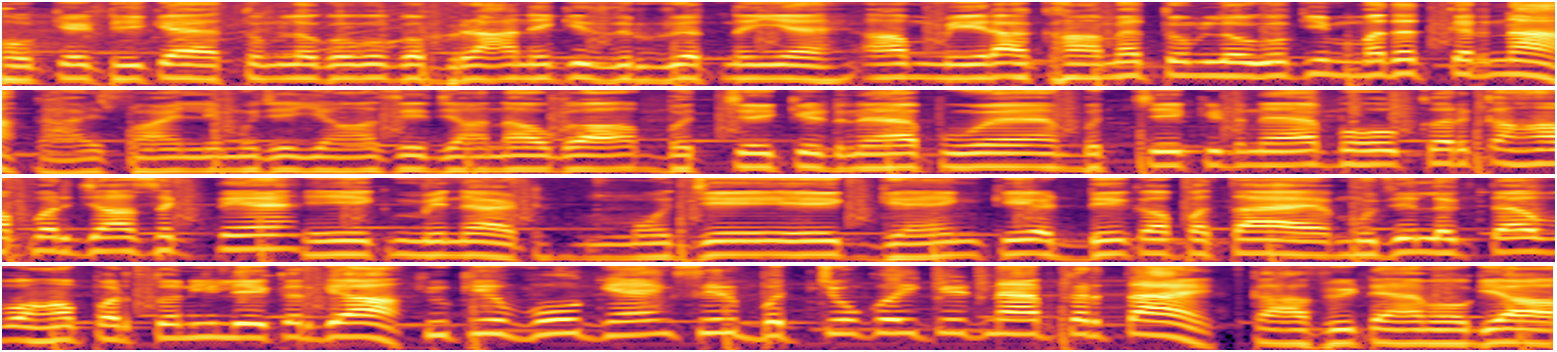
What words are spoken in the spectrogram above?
ओके, ठीक है। तुम लोगों को घबराने की ज़रूरत नहीं है। अब मेरा काम है तुम लोगों की मदद करना। गाइस फाइनली मुझे यहाँ से जाना होगा। बच्चे किडनैप हुए हैं। बच्चे किडनैप होकर कहाँ पर जा सकते हैं? एक मिनट मुझे एक गैंग के अड्डे का पता है। मुझे लगता है वहाँ पर तो नहीं लेकर गया, क्योंकि वो गैंग सिर्फ़ बच्चों को ही किडनैप करता है। काफ़ी टाइम हो गया।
